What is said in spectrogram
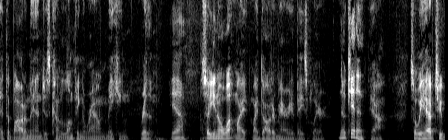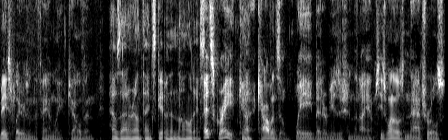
at the bottom end, just kind of lumping around, making rhythm. yeah So you know what? My my daughter married a bass player. no kidding Yeah. So we have two bass players in the family, Calvin. how's that around thanksgiving and the holidays It's great. Cal- Yeah. Calvin's a way better musician than I am. He's one of those naturals,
